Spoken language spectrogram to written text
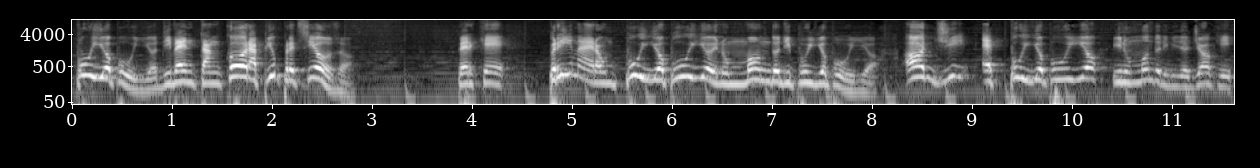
Puglio Puglio diventa ancora più prezioso. Perché Prima era un puglio puglio in un mondo di puglio puglio. Oggi è puglio puglio in un mondo di videogiochi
